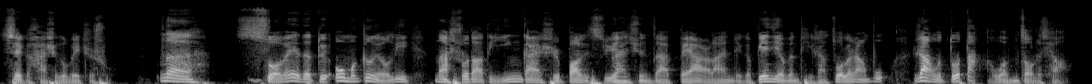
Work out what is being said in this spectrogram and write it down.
这个还是个未知数。那所谓的对欧盟更有利，那说到底应该是鲍里斯·约翰逊在北爱尔兰这个边界问题上做了让步，让了多大，我们走着瞧。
